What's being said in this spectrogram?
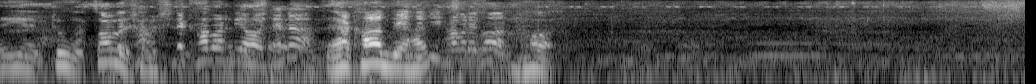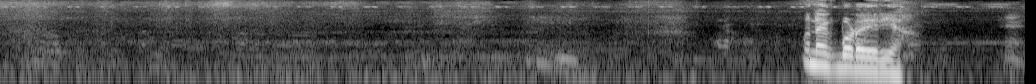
এই একটু চলে সমস্যা সেটা খাবার দেওয়া হয় হ্যাঁ হয়। হয় অনেক বড় এরিয়া। হ্যাঁ।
